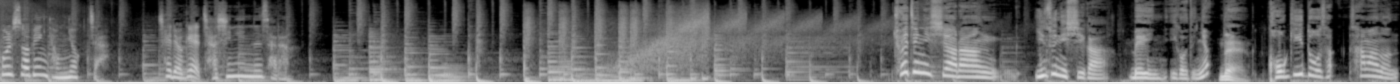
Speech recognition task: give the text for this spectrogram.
홀서빙 경력자. 체력에 자신 있는 사람. 최진희 씨랑 인순이 씨가 메인이거든요. 네. 거기도 사, 4만 원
